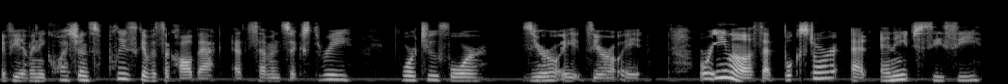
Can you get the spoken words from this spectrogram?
If you have any questions, please give us a call back at 763-424-0808 or email us at bookstore at nhcc.edu.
